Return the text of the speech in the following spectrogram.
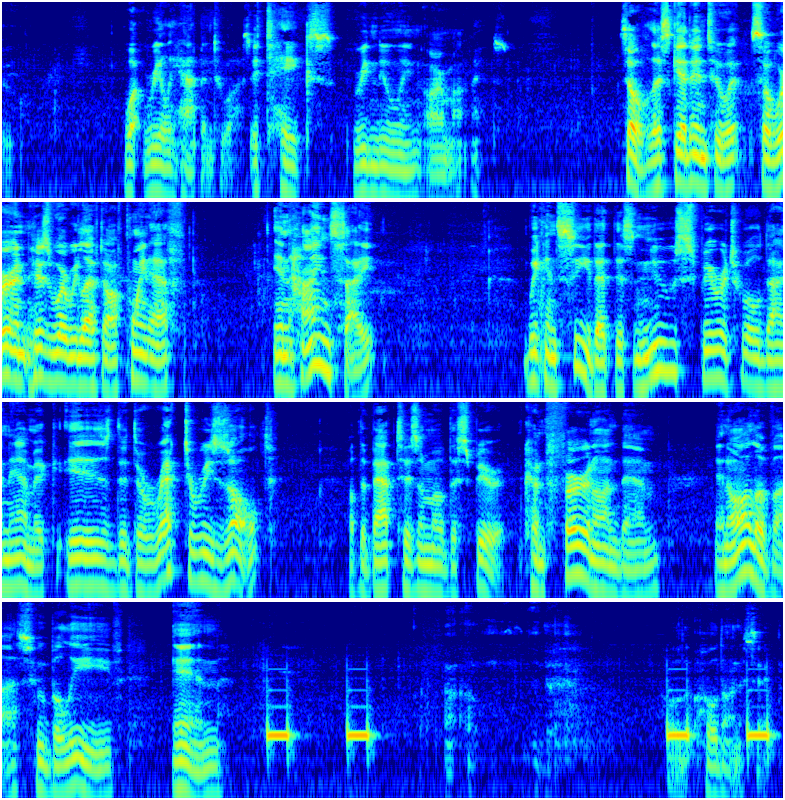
what really happened to us. It takes renewing our minds. So let's get into it. So we're in here's where we left off. Point F. In hindsight, we can see that this new spiritual dynamic is the direct result of the baptism of the Spirit conferred on them and all of us who believe in. Hold, hold on a sec.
